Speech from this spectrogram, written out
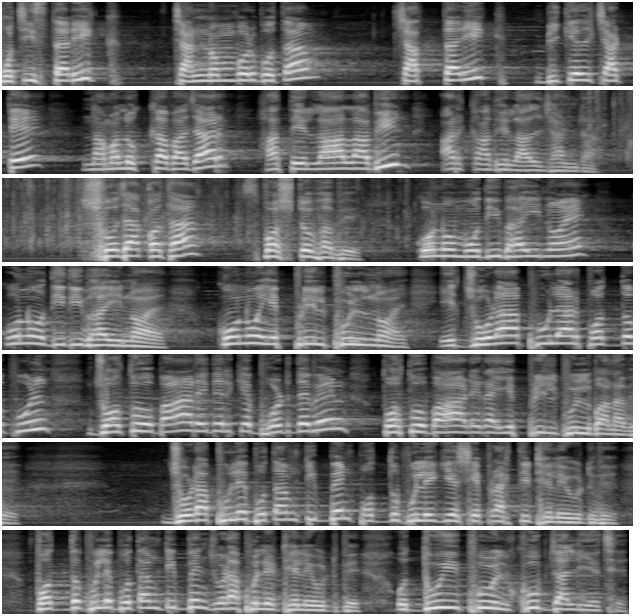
পঁচিশ তারিখ, চার নম্বর বোতাম, চার তারিখ, বিকেল চারটে নামালক্ষা বাজার, হাতে লাল আবির আর কাঁধে লাল ঝান্ডা। সোজা কথা, স্পষ্টভাবে, কোনো মোদি ভাই নয়, কোনো দিদি ভাই নয়, কোনো এপ্রিল ফুল নয়। এ জোড়া ফুল আর পদ্ম ফুল, যতবার এদেরকে ভোট দেবেন, ততবার এরা এপ্রিল ফুল বানাবে। জোড়া ফুলে বোতাম টিপবেন, পদ্ম ফুলে গিয়ে সে প্রার্থী ঠেলে উঠবে। পদ্ম ফুলে বোতাম টিপবেন, জোড়া ফুলে ঠেলে উঠবে। ও দুই ফুল খুব জ্বালিয়েছে।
